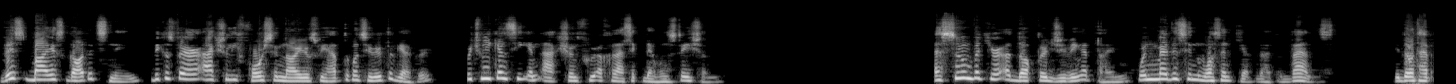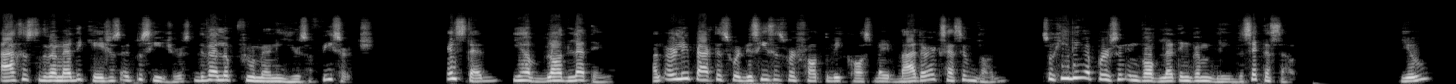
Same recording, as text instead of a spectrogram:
This bias got its name because there are actually four scenarios we have to consider together, which we can see in action through a classic demonstration. Assume that you're a doctor during a time when medicine wasn't yet that advanced. You don't have access to the medications and procedures developed through many years of research. Instead, you have bloodletting, an early practice where diseases were thought to be caused by bad or excessive blood, so healing a person involved letting them bleed the sickness out. You,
